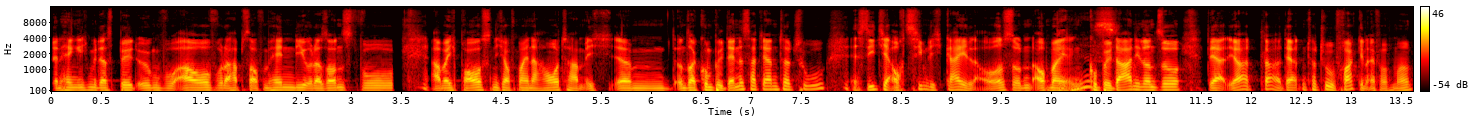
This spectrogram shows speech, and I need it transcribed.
Dann hänge ich mir das Bild irgendwo auf oder hab's auf dem Handy oder sonst wo. Aber ich brauche es nicht auf meiner Haut haben. Ich, ähm, unser Kumpel Dennis hat ja ein Tattoo. Es sieht ja auch ziemlich geil aus und auch mein Dennis? Kumpel Daniel und so. Der, ja klar, der hat ein Tattoo. Frag ihn einfach mal.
